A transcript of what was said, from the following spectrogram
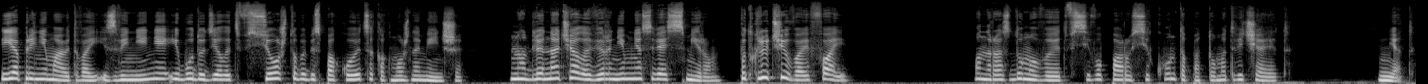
Я принимаю твои извинения и буду делать все, чтобы беспокоиться как можно меньше. Но для начала верни мне связь с миром. Подключи Wi-Fi. Он раздумывает всего пару секунд, а потом отвечает. Нет.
